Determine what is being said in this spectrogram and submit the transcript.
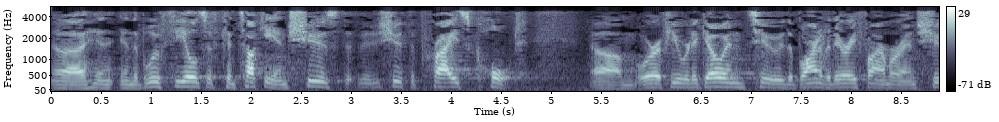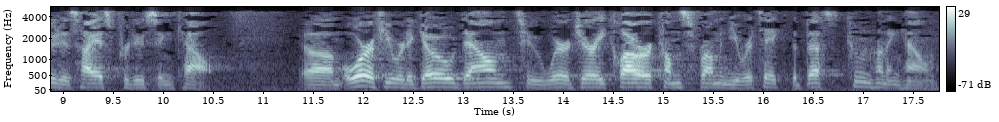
uh, in, in, the blue fields of Kentucky and the, shoot the prize colt. Um, or if you were to go into the barn of a dairy farmer and shoot his highest producing cow. Um, or if you were to go down to where Jerry Clower comes from and you were to take the best coon hunting hound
